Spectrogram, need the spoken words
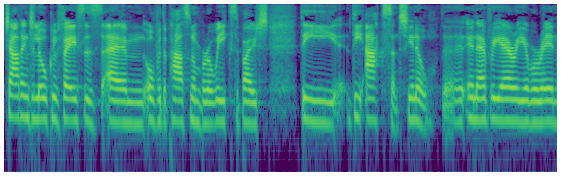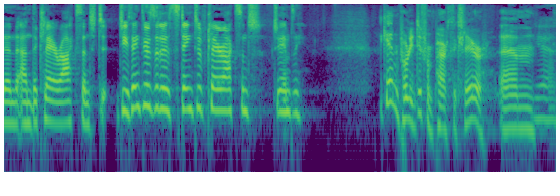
chatting to local faces um, over the past number of weeks about the the accent, you know, the, in every area we're in and, and the Clare accent. Do, do you think there's a distinctive Clare accent, Jamesie? Again, probably different parts of Clare. Um, yeah.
